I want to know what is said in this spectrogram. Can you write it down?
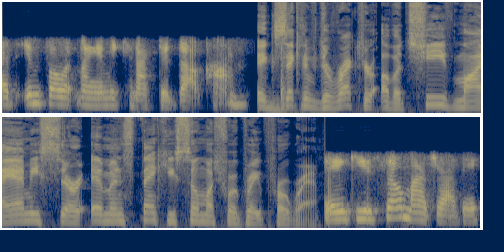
at info at miamiconnected.com. Executive Director of Achieve Miami, Sarah Emmons, thank you so much for a great program. Thank you so much, Robbie.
